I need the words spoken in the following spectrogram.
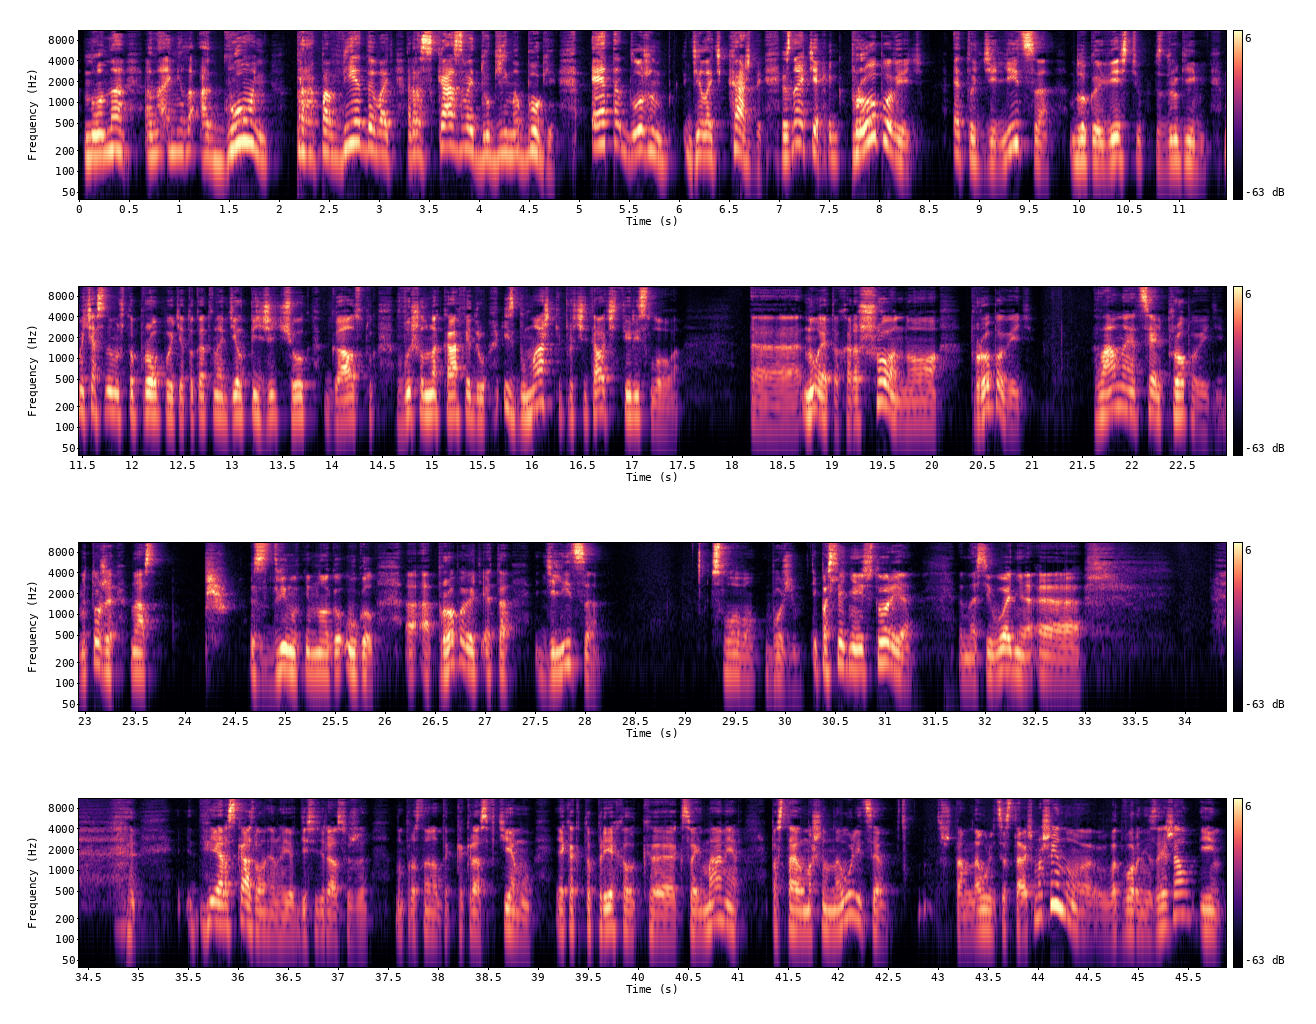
но она, она имела огонь проповедовать, рассказывать другим о Боге. Это должен делать каждый. Знаете, проповедь это делиться благовестью с другими. Мы часто думаем, что проповедь – это когда ты надел пиджачок, галстук, вышел на кафедру, из бумажки прочитал четыре слова. Э, ну, это хорошо, но проповедь, главная цель проповеди, мы тоже нас сдвинут немного угол, а, а проповедь – это делиться Словом Божьим. И последняя история на сегодня э, – я рассказывал, наверное, ее 10 раз уже, но просто она как раз в тему. Я как-то приехал к, к своей маме, поставил машину на улице, что там на улице ставишь машину, во двор не заезжал, и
